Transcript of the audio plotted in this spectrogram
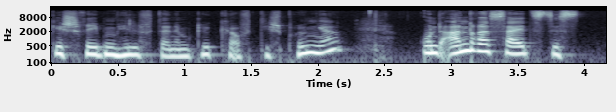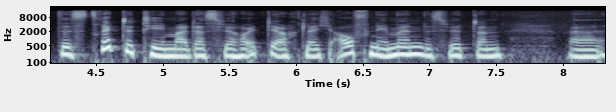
geschrieben, Hilft deinem Glück auf die Sprünge. Und andererseits das, das dritte Thema, das wir heute auch gleich aufnehmen, das wird dann äh,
